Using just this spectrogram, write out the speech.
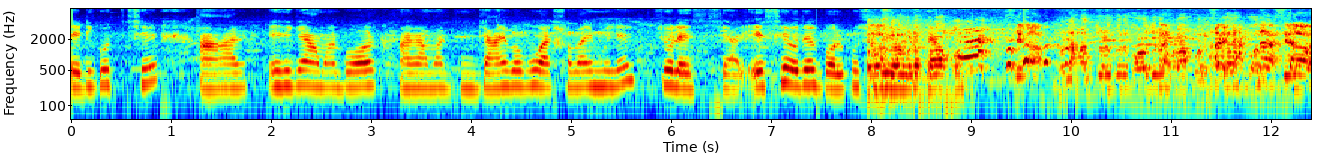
রেডি করছে। আর এদিকে আমার বর আর আমার জামাইবাবু আর সবাই মিলে চলে এসছে। আর এসে ওদের গল্প শুরু হয়ে ওরা হাত জোড়ে করে করো জোড়ে প্রণাম করে সালাম করে সেলাম।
